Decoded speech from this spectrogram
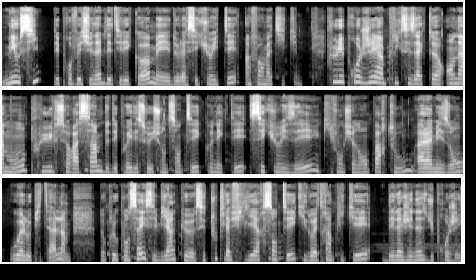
Mais aussi des professionnels des télécoms et de la sécurité informatique. Plus les projets impliquent ces acteurs en amont, plus il sera simple de déployer des solutions de santé connectées, sécurisées, qui fonctionneront partout, à la maison ou à l'hôpital. Donc le conseil, c'est bien que c'est toute la filière santé qui doit être impliquée dès la genèse du projet.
